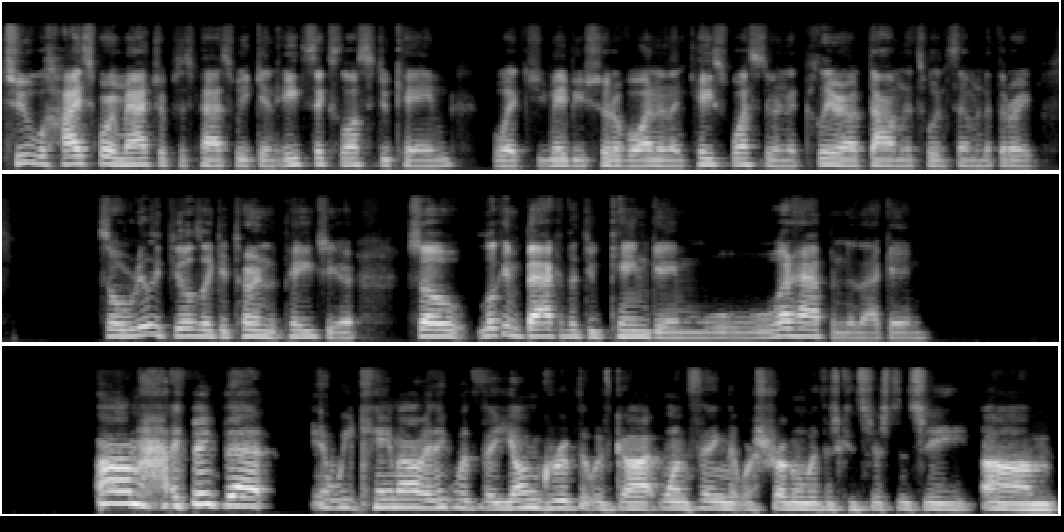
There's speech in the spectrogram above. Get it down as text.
two high scoring matchups this past weekend 8 6 loss to Duquesne, which maybe you should have won, and then Case Western, a clear out dominance win 7 to 3. So it really feels like you're turning the page here. So looking back at the Duquesne game, what happened in that game? Um, I think that you know, we came out. I think with the young group that we've got, one thing that we're struggling with is consistency. Um,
